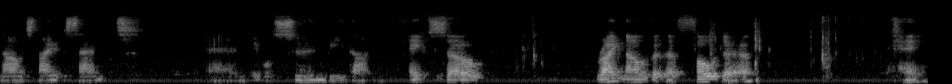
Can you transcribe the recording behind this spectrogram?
Now it's 90% and it will soon be done. Okay, so right now we've got a folder. Okay,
